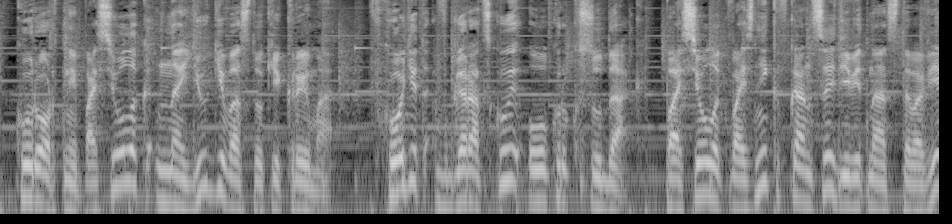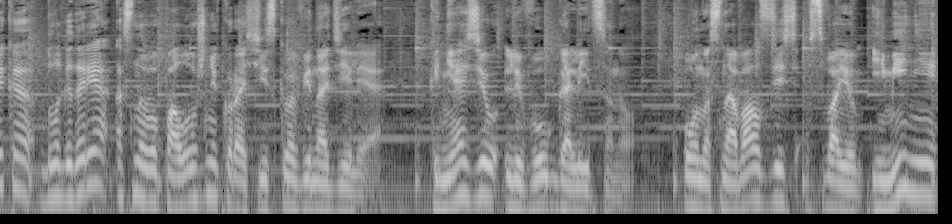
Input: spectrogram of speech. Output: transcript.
– курортный поселок на юге-востоке Крыма входит в городской округ Судак. Поселок возник в конце 19 века благодаря основоположнику российского виноделия, князю Льву Голицыну. Он основал здесь в своем имении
